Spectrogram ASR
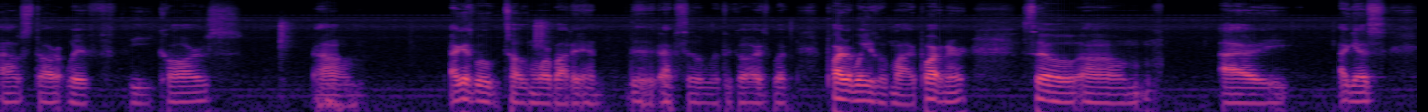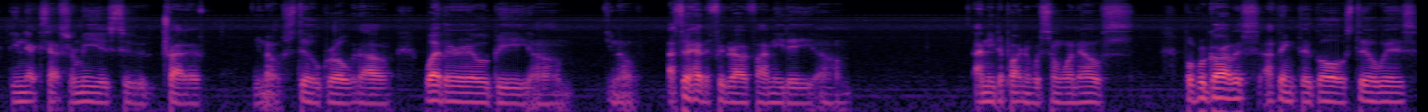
I'll start with the cars. Um, I guess we'll talk more about it in the episode with the cars, but part of ways with my partner. So um, I I guess the next steps for me is to try to, you know, still grow without whether it will be, um, you know, I still have to figure out if I need a, um, I need to partner with someone else. But regardless, I think the goal still is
